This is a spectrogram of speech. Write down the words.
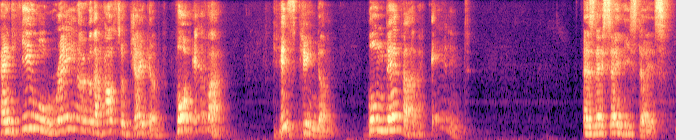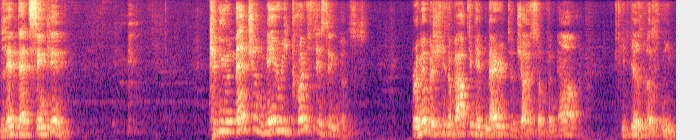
And he will reign over the house of Jacob forever. His kingdom will never end. As they say these days, let that sink in. Can you imagine Mary processing this? Remember, she's about to get married to Joseph, and now she hears this news.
